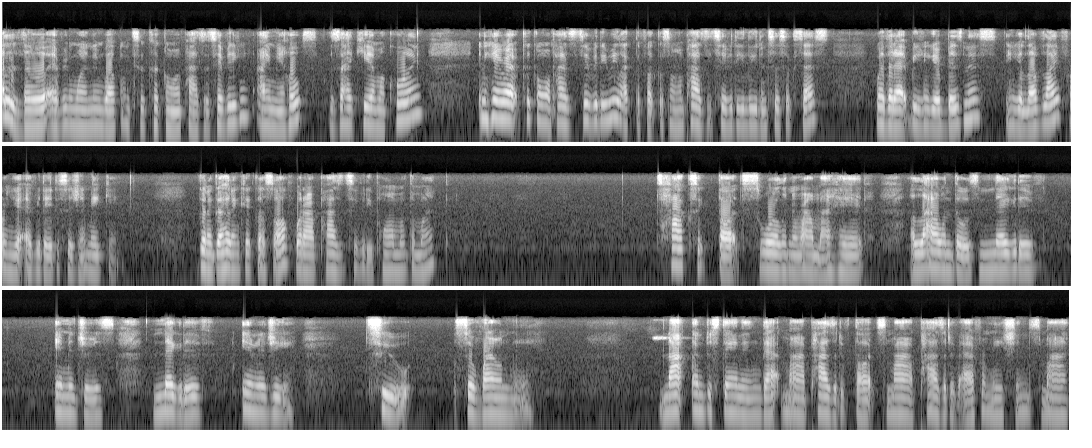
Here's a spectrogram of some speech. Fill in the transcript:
Hello, everyone, and welcome to Cooking with Positivity. I'm your host, Zykia McCoy. And here at Cooking with Positivity, we like to focus on positivity leading to success, whether that be in your business, in your love life, or in your everyday decision making. I'm going to go ahead and kick us off with our positivity poem of the month. Toxic thoughts swirling around my head, allowing those negative images, negative energy to surround me. Not understanding that my positive thoughts, my positive affirmations, my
